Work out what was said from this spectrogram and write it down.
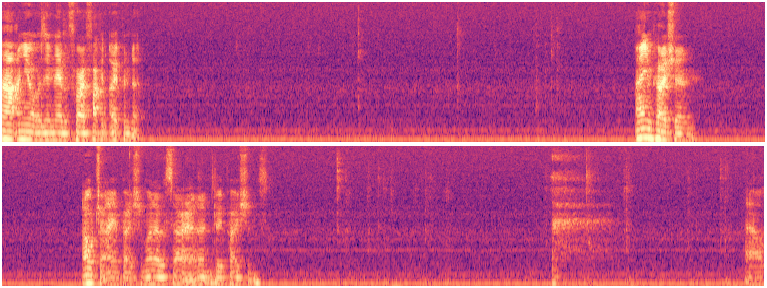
Huh, I knew it was in there before I fucking opened it. Aim potion. Ultra aim potion, whatever, sorry, I don't do potions. Ow.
